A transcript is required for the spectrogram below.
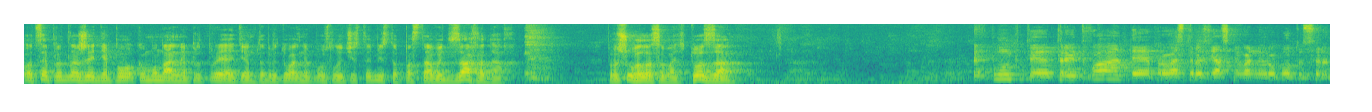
оце предложення по комунальним підприємствам та ритуальні послуги чисте місто поставити в заходах, прошу голосувати. Хто за? Пункт е, 3.2, де провести роз'яснювальну роботу серед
